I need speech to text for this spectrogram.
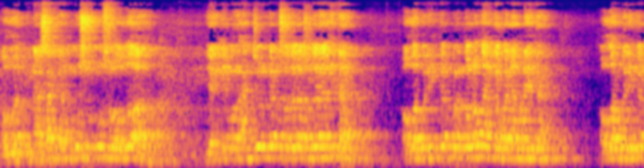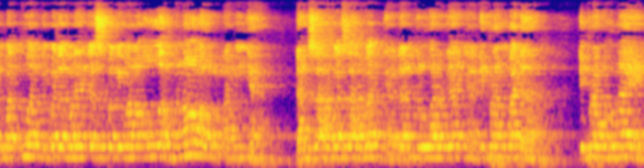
Allah binasakan musuh-musuh Allah yang ingin menghancurkan saudara-saudara kita. Allah berikan pertolongan kepada mereka. Allah berikan bantuan kepada mereka sebagaimana Allah menolong nabinya dan sahabat-sahabatnya dan keluarganya di perang Badar di perang Hunain,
